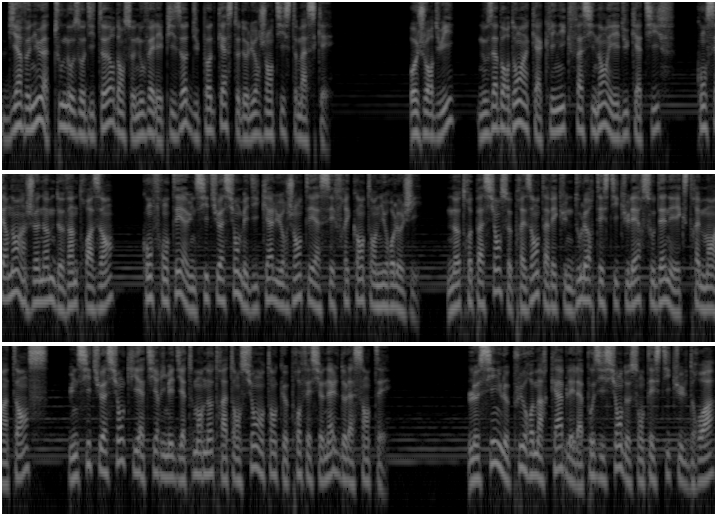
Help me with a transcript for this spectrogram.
Bienvenue à tous nos auditeurs dans ce nouvel épisode du podcast de l'urgentiste masqué. Aujourd'hui, nous abordons un cas clinique fascinant et éducatif, concernant un jeune homme de 23 ans, confronté à une situation médicale urgente et assez fréquente en urologie. Notre patient se présente avec une douleur testiculaire soudaine et extrêmement intense, une situation qui attire immédiatement notre attention en tant que professionnel de la santé. Le signe le plus remarquable est la position de son testicule droit,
